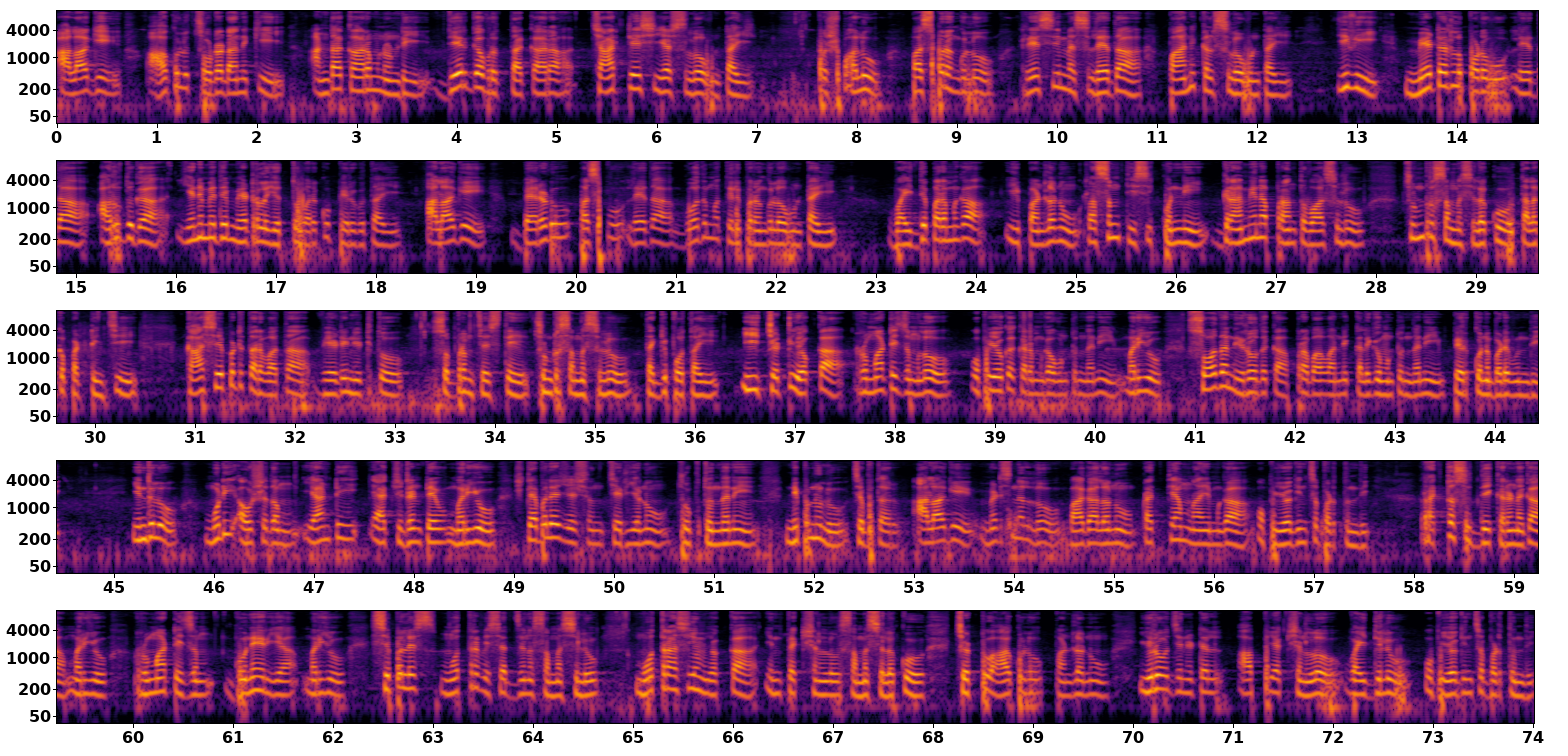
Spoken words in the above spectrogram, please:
అలాగే ఆకులు చూడడానికి అండాకారం నుండి దీర్ఘవృత్తాకార చార్టేషియస్లో ఉంటాయి. పుష్పాలు పసుపు రంగులో రేసిమెస్ లేదా పానికల్స్లో ఉంటాయి. ఇవి మీటర్ల పొడవు లేదా అరుదుగా ఎనిమిది మీటర్ల ఎత్తు వరకు పెరుగుతాయి. అలాగే బెరడు పసుపు లేదా గోధుమ తెలుపు రంగులో ఉంటాయి. వైద్యపరంగా ఈ పండ్లను రసం తీసి కొన్ని గ్రామీణ ప్రాంత వాసులు చుండ్రు సమస్యలకు తలక పట్టించి కాసేపటి తర్వాత వేడి నీటితో శుభ్రం చేస్తే చుండ్రు సమస్యలు తగ్గిపోతాయి. ఈ చెట్టు యొక్క రొమాటిజంలో ఉపయోగకరంగా ఉంటుందని మరియు శోధ నిరోధక ప్రభావాన్ని కలిగి ఉంటుందని పేర్కొనబడి ఉంది. ఇందులో ముడి ఔషధం యాంటీ యాక్సిడెంటివ్ మరియు స్టెబిలైజేషన్ చర్యను చూపుతుందని నిపుణులు చెబుతారు. అలాగే మెడిసినల్లో భాగాలను ప్రత్యామ్నాయంగా ఉపయోగించబడుతుంది. రక్త శుద్ధీకరణగా మరియు రుమాటిజం గునేరియా మరియు సిపిలిస్ మూత్ర విసర్జన సమస్యలు మూత్రాశయం యొక్క ఇన్ఫెక్షన్లు సమస్యలకు చెట్టు ఆకులు పండ్లను యూరోజెనిటల్ ఆప్యాక్షన్లో వైద్యులు ఉపయోగించబడుతుంది.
